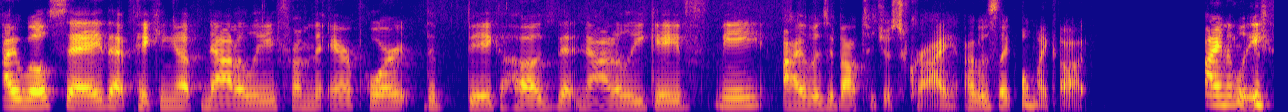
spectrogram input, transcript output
I will say that picking up Natalie from the airport, the big hug that Natalie gave me, I was about to just cry. I was like, "Oh my god. Finally."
